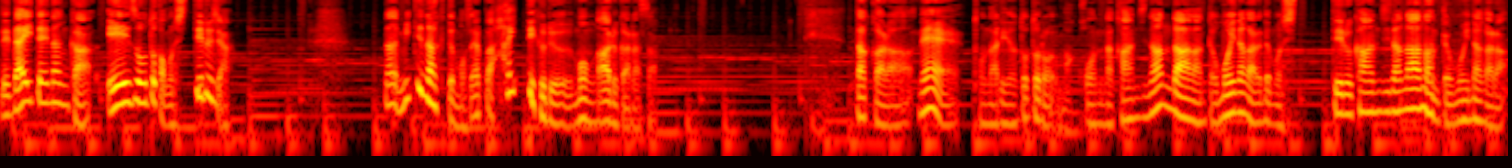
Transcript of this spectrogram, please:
で、大体なんか映像とかも知ってるじゃん。なんか見てなくてもさ、やっぱ入ってくるもんがあるからさ。だからね、隣のトトロ、まあ、こんな感じなんだなんて思いながら、でも知ってる感じだななんて思いながら。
